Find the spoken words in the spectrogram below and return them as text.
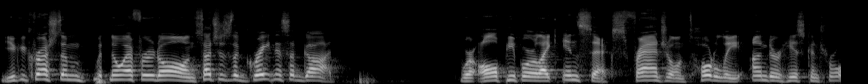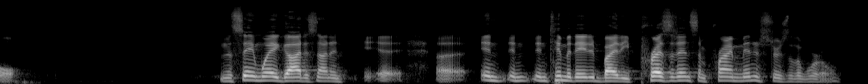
You could crush them with no effort at all, and such is the greatness of God, where all people are like insects, fragile and totally under His control. In the same way, God is not in, uh, uh, in, in, intimidated by the presidents and prime ministers of the world.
